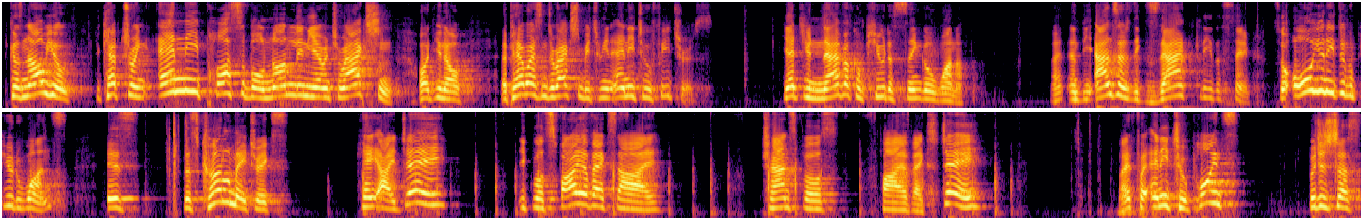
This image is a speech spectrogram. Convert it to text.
because now you're, you're capturing any possible nonlinear interaction or you know, a pairwise interaction between any two features. Yet you never compute a single one of them. Right? And the answer is exactly the same. So all you need to compute once is this kernel matrix Kij equals phi of xi transpose phi of xj, right, for any two points, which is just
